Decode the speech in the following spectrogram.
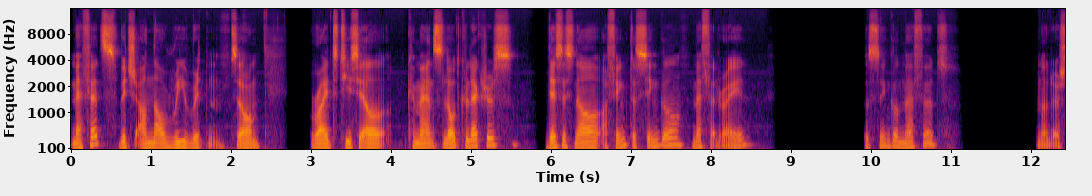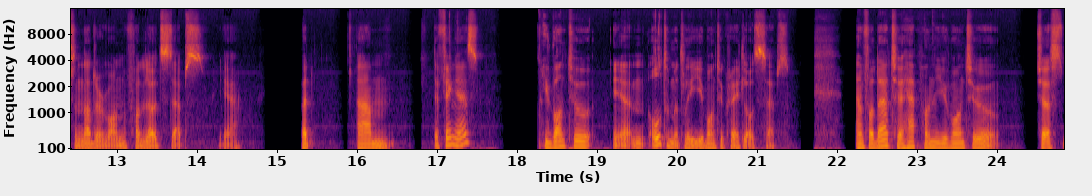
methods which are now rewritten. So write tcl commands load collectors. This is now i think the single method right? The single method. No there's another one for load steps yeah. But um, the thing is, you want to, um, ultimately, you want to create load steps. And for that to happen, you want to just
